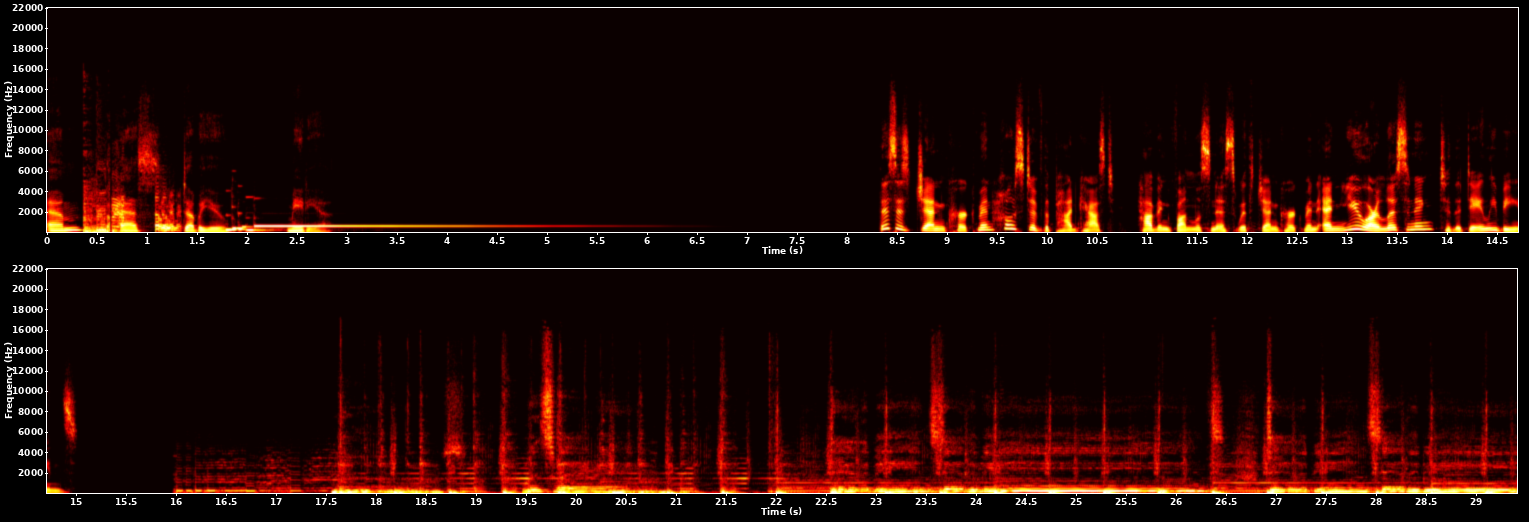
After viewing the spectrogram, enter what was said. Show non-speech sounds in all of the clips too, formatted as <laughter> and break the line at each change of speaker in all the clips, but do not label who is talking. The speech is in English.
MSW Media.
This is Jen Kirkman, host of the podcast Having Funlessness with Jen Kirkman, and you are listening to the Daily Beans.
News with swearing. Daily beans, daily beans, daily beans, daily beans.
